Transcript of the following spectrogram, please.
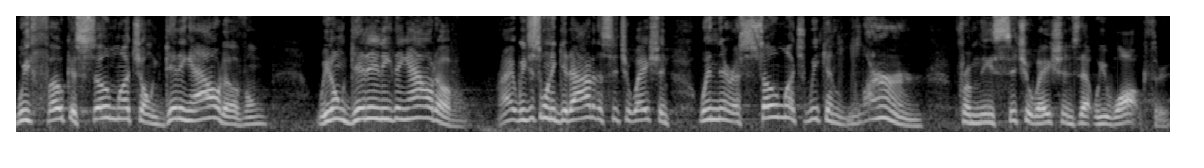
We focus so much on getting out of them, we don't get anything out of them, right? We just want to get out of the situation when there is so much we can learn from these situations that we walk through.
